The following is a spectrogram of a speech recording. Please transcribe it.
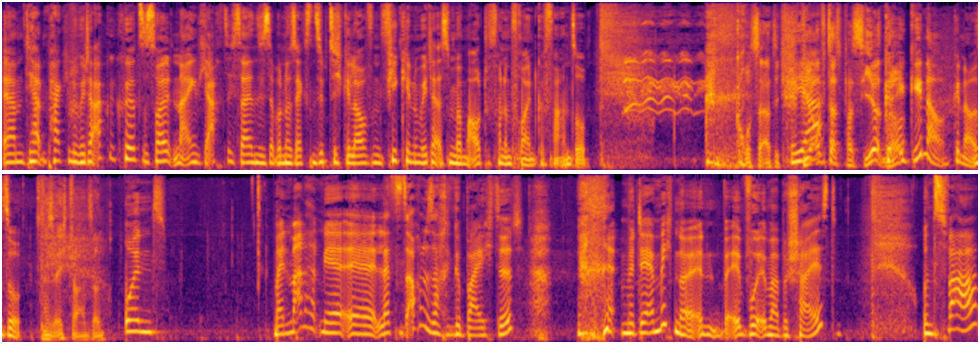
Ähm, die hat ein paar Kilometer abgekürzt, es sollten eigentlich 80 sein, sie ist aber nur 76 gelaufen. Vier Kilometer ist sie mit dem Auto von einem Freund gefahren, so. Großartig. Wie Ja. oft das passiert, G ne? Genau, genau, so. Das ist echt Wahnsinn. Und mein Mann hat mir äh, letztens auch eine Sache gebeichtet, mit der er mich neu, äh, wohl immer bescheißt. Und zwar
